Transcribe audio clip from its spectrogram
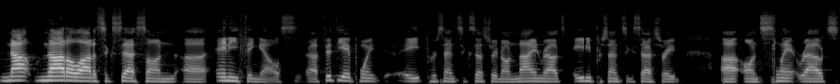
not not a lot of success on uh, anything else. Uh, Fifty eight point eight percent success rate on nine routes, eighty percent success rate uh, on slant routes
